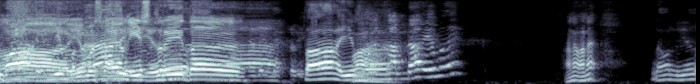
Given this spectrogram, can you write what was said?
Wah, ieu iya mah menarik, sayang istri ieu. tah. Tah, ieu Wah. mah. Kanda ya mah. Mana mana? Naon ieu?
